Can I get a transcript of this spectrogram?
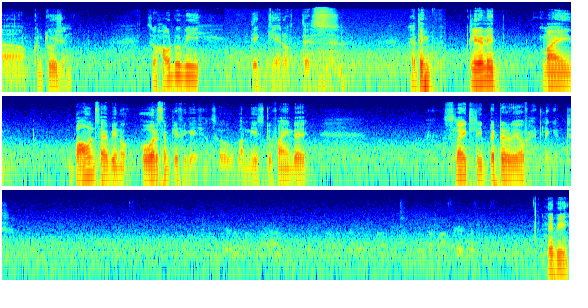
uh, conclusion. So, how do we take care of this? I think clearly my bounds have been oversimplification. So, one needs to find a slightly better way of handling it. Maybe,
